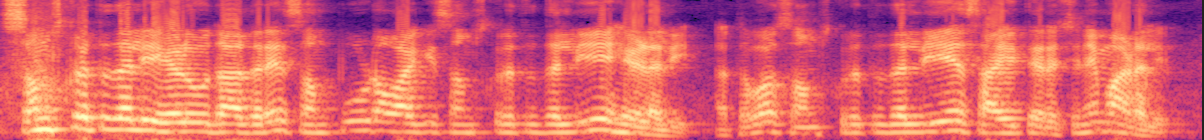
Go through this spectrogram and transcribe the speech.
ಸಂಸ್ಕೃತದಲ್ಲಿ ಹೇಳುವುದಾದರೆ ಸಂಪೂರ್ಣವಾಗಿ ಸಂಸ್ಕೃತದಲ್ಲಿಯೇ ಹೇಳಲಿ ಅಥವಾ ಸಂಸ್ಕೃತದಲ್ಲಿಯೇ ಸಾಹಿತ್ಯ ರಚನೆ ಮಾಡಲಿ.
